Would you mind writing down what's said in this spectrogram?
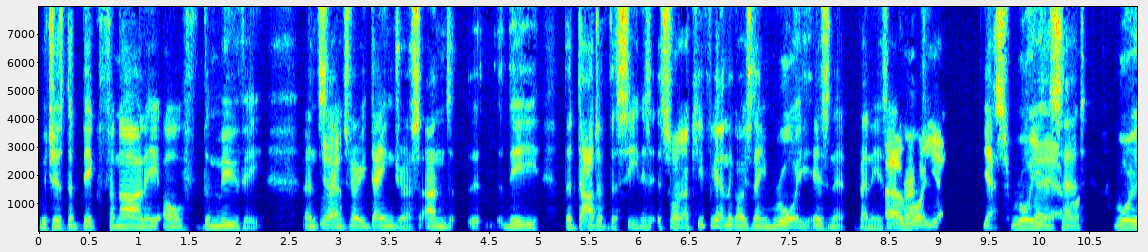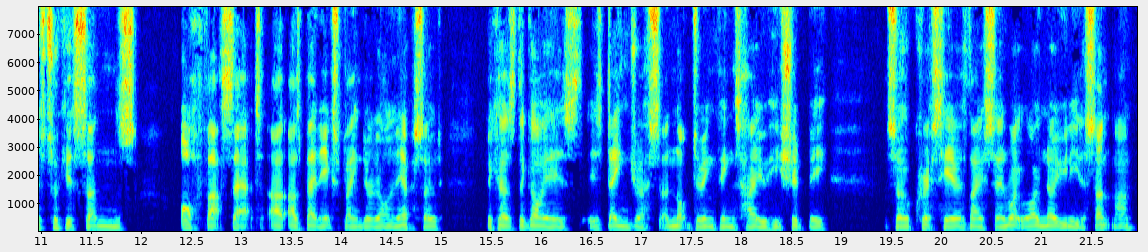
which is the big finale of the movie and Yeah. sounds very dangerous and the the dad of the scene is sorry i keep forgetting the guy's name roy isn't it benny is that Uh. Roy, yeah, yes roy Yeah, has yeah. said roy has took his sons off that set as benny explained earlier on in the episode because the guy is is dangerous and not doing things how he should be so Chris here is now saying, right, well, I know you need a stunt man.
